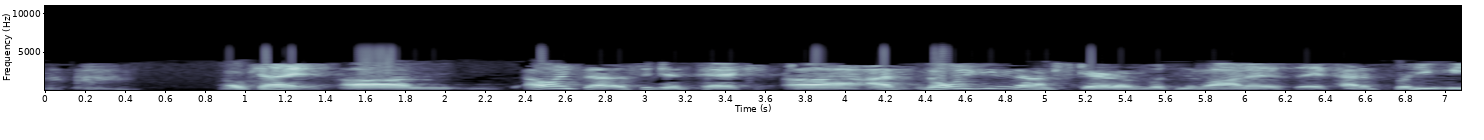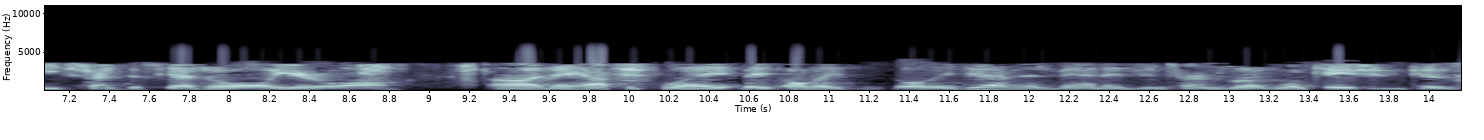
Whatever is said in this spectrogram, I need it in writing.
Okay, um, I like that. That's a good pick. Uh, I, the only thing that I'm scared of with Nevada is they've had a pretty weak strength of schedule all year long. Uh, they have to play. They oh they oh they do have an advantage in terms of location because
